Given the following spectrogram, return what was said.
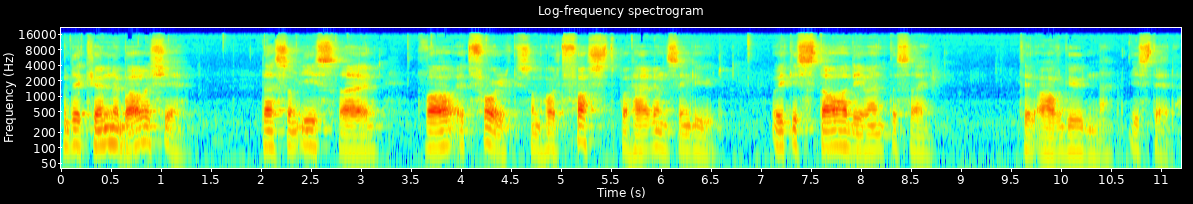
Men det kunne bare skje dersom Israel var et folk som holdt fast på Herren sin Gud, og ikke stadig vente seg til avgudene i stedet.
